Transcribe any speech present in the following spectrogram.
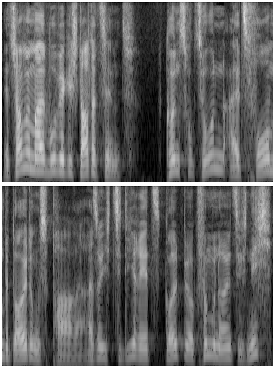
Jetzt schauen wir mal, wo wir gestartet sind. Konstruktionen als Form-Bedeutungspaare. Also ich zitiere jetzt Goldberg 95 nicht,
